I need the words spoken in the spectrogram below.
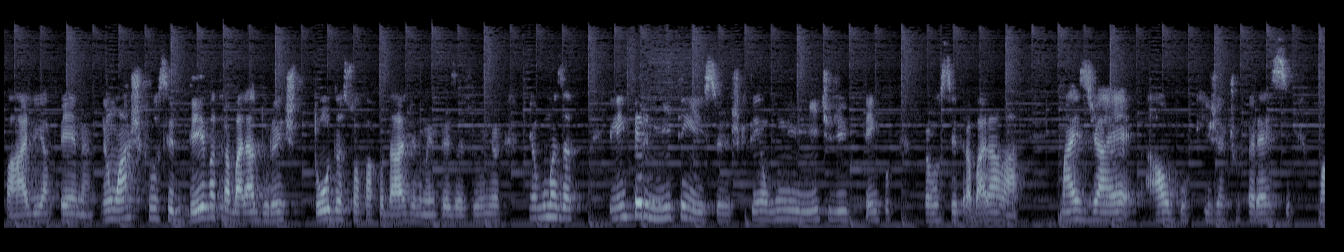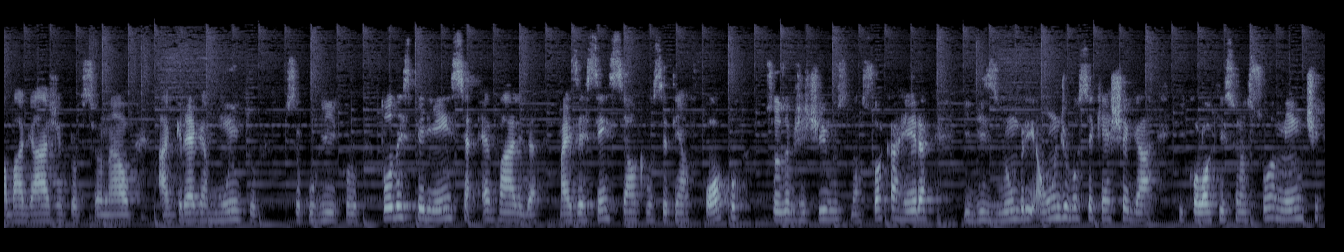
vale a pena. Não acho que você deva trabalhar durante toda a sua faculdade numa empresa júnior. Tem algumas que nem permitem isso. Acho que tem algum limite de tempo para você trabalhar lá mas já é algo que já te oferece uma bagagem profissional, agrega muito o seu currículo. Toda experiência é válida, mas é essencial que você tenha foco nos seus objetivos, na sua carreira e vislumbre aonde você quer chegar e coloque isso na sua mente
